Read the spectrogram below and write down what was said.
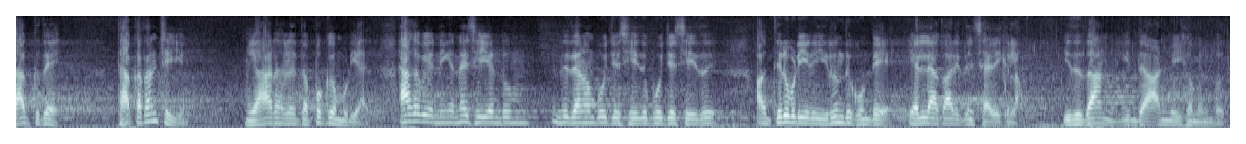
தாக்குதே. தாக்கத்தான் செய்யும். யாரும் அதில் தப்புக்க முடியாது. ஆகவே நீங்கள் என்ன செய்ய வேண்டும் இந்த தினம் பூஜை செய்து பூஜை செய்து அந்த திருவடியில் இருந்து கொண்டே எல்லா காரியத்தையும் சாதிக்கலாம். இதுதான் இந்த ஆன்மீகம் என்பது.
